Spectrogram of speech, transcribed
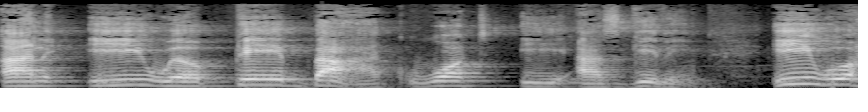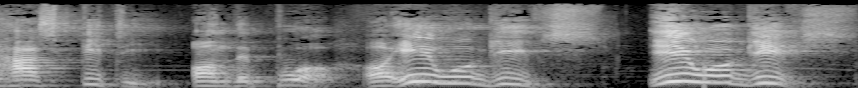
and he will pay back what he has given." He who has pity on the poor, or he who gives, he who gives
